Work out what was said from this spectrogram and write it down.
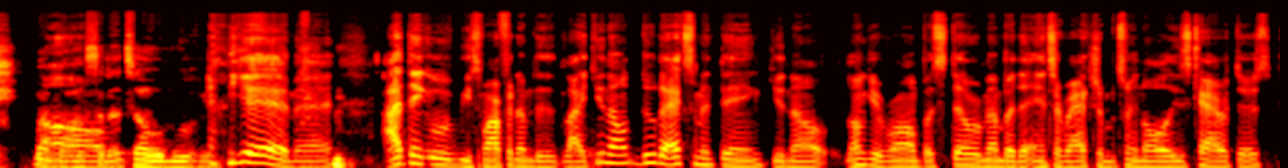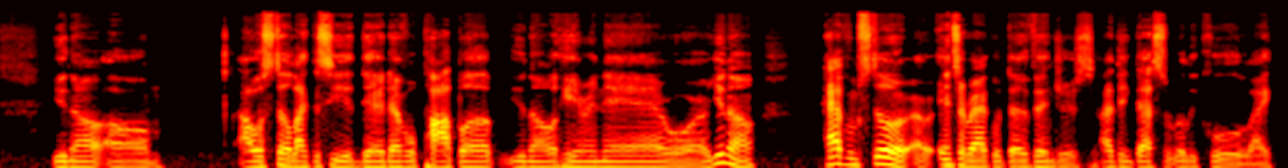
My dog said Um, the Toad movie. yeah, man. I think it would be smart for them to like, you know, do the X Men thing. You know, don't get wrong, but still remember the interaction between all these characters. You know, um, I would still like to see a Daredevil pop up, you know, here and there, or you know, have them still uh, interact with the Avengers. I think that's really cool. Like,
